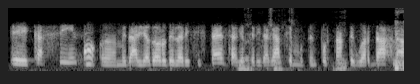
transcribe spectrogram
e Cassino, eh, medaglia d'oro della Resistenza che Beh, per i ragazzi certo. è molto importante guardarla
